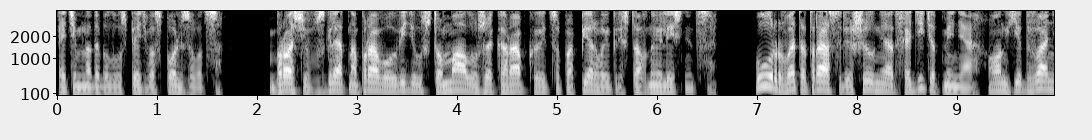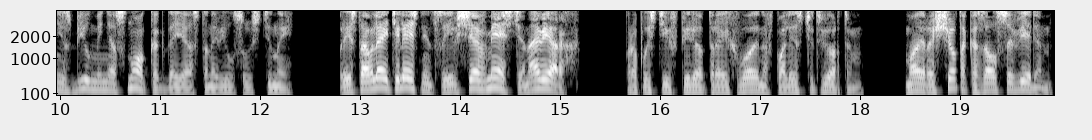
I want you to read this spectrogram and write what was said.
Этим надо было успеть воспользоваться. Бросив взгляд направо, увидел, что Мал уже карабкается по первой приставной лестнице. Ур в этот раз решил не отходить от меня. Он едва не сбил меня с ног, когда я остановился у стены. «Приставляйте лестницы, и все вместе, наверх!» Пропустив вперед троих воинов, полез четвертым. Мой расчет оказался верен.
